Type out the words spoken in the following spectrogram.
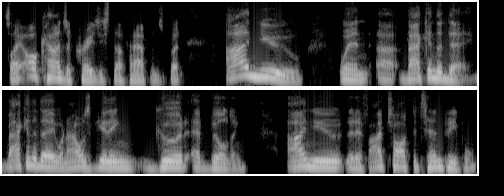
It's like all kinds of crazy stuff happens. But I knew when uh, back in the day, back in the day when I was getting good at building, I knew that if I talked to ten people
